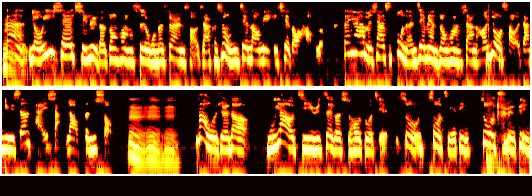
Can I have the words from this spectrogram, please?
嗯、但有一些情侣的状况是，我们虽然吵架，可是我们见到面，一切都好了。但因为他们现在是不能见面的状况下，然后又吵了架，女生才想要分手。嗯嗯嗯。那我觉得不要急于这个时候做决做做决定做决定，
